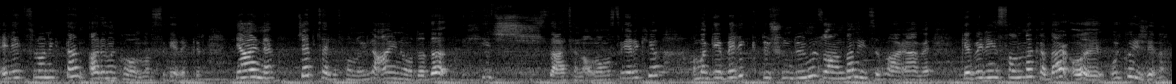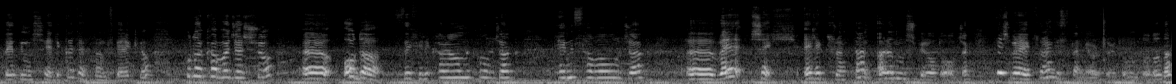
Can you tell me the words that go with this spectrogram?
elektronikten arınık olması gerekir. Yani cep telefonuyla aynı odada hiç zaten olmaması gerekiyor. Ama gebelik düşündüğümüz andan itibaren ve gebeliğin sonuna kadar o, e, uyku hijyeni dediğimiz şeye dikkat etmemiz gerekiyor. Bu da kabaca şu, e, oda zifiri karanlık olacak, temiz hava olacak e, ve şey elektronikten arınmış bir oda olacak. Hiçbir elektronik istemiyoruz uyuduğumuz odada.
